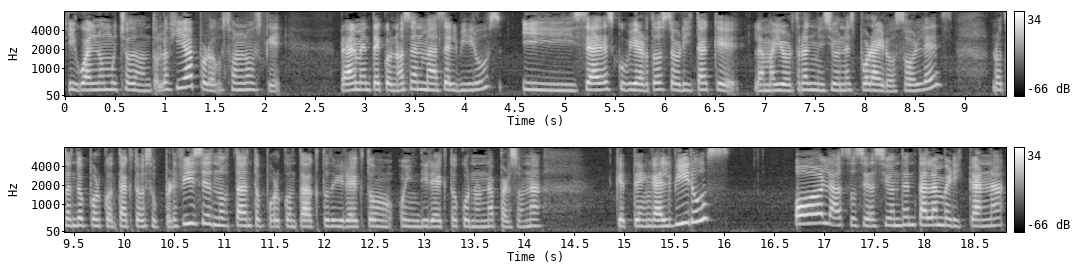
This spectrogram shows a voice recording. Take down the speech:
Igual no mucho de odontología, pero son los que realmente conocen más el virus y se ha descubierto hasta ahorita que la mayor transmisión es por aerosoles, no tanto por contacto de superficies, no tanto por contacto directo o indirecto con una persona que tenga el virus o la Asociación Dental Americana,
